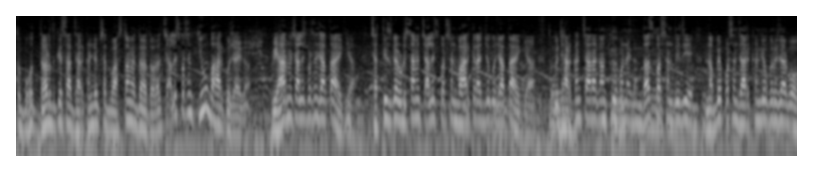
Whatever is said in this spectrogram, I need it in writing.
तो बहुत दर्द के साथ झारखंड के साथ वास्तव में दर्द हो रहा है। चालीस क्यों बाहर को जाएगा? बिहार में चालीस परसेंट जाता है क्या? छत्तीसगढ़, उड़ीसा में चालीस परसेंट, बाहर के राज्यों को जाता है क्या? तो फिर झारखंड चारा गाँव क्यों बनेगा? दस परसेंट दीजिए, नब्बे परसेंट झारखंडियों को रिज़र्व हो।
